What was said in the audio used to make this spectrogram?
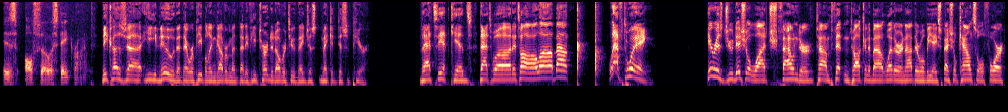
is also a state crime. Because uh, he knew that there were people in government that if he turned it over to, they'd just make it disappear. That's it, kids. That's what it's all about. Left wing. Here is Judicial Watch founder Tom Fitton talking about whether or not there will be a special counsel for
